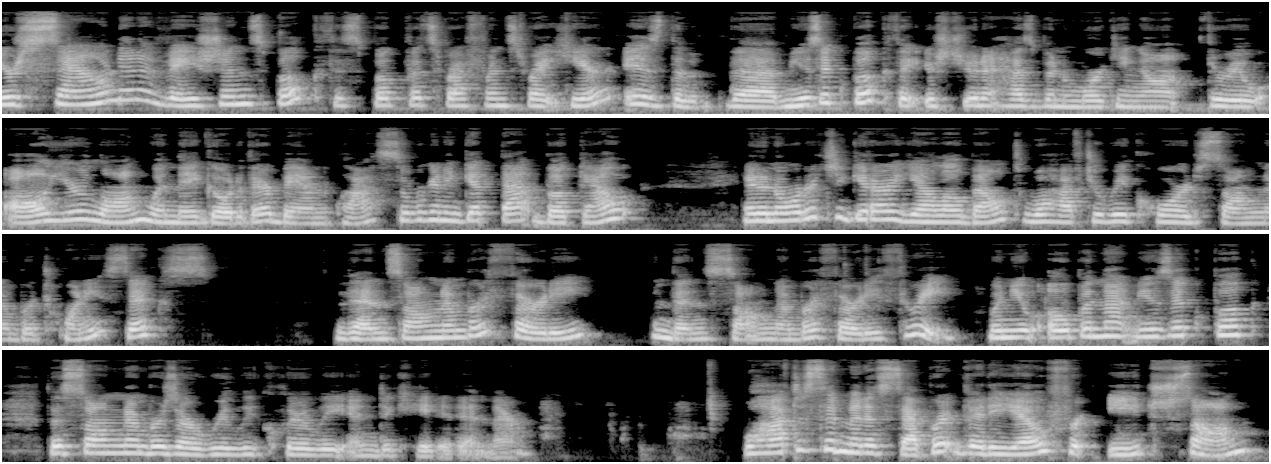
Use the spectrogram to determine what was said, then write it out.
Your Sound Innovations book, this book that's referenced right here, is the, the music book that your student has been working on through all year long when they go to their band class. So we're going to get that book out. And in order to get our yellow belt, we'll have to record song number 26, then song number 30, and then song number 33. When you open that music book, the song numbers are really clearly indicated in there. We'll have to submit a separate video for each song,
